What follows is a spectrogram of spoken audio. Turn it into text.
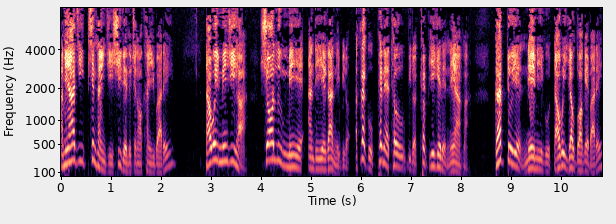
အများကြီးဖြစ်နိုင်ကြီးရှိတယ်လို့ကျွန်တော်ခံယူပါတယ်ဒါဝိဒ်မင်းကြီးဟာရှောလူမင်းရဲ့အန်တရေကနေပြီးတော့အသက်ကိုဖက်နဲ့ထုတ်ပြီးတော့ထွက်ပြေးခဲ့တဲ့နေရာမှာဂတ်တို့ရဲ့နေမြေကိုဒါဝိဒ်ရောက်သွားခဲ့ပါတယ်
